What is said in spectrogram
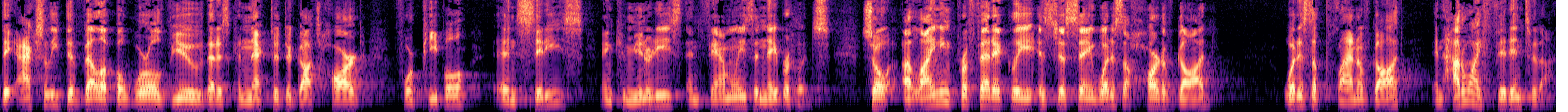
they actually develop a worldview that is connected to God's heart for people and cities and communities and families and neighborhoods. So, aligning prophetically is just saying, what is the heart of God? What is the plan of God? And how do I fit into that?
